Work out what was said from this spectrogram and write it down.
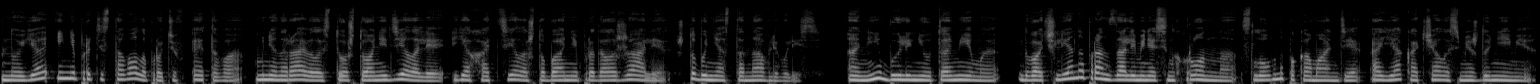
Но я и не протестовала против этого. Мне нравилось то, что они делали. Я хотела, чтобы они продолжали, чтобы не останавливались. Они были неутомимы. Два члена пронзали меня синхронно, словно по команде, а я качалась между ними.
